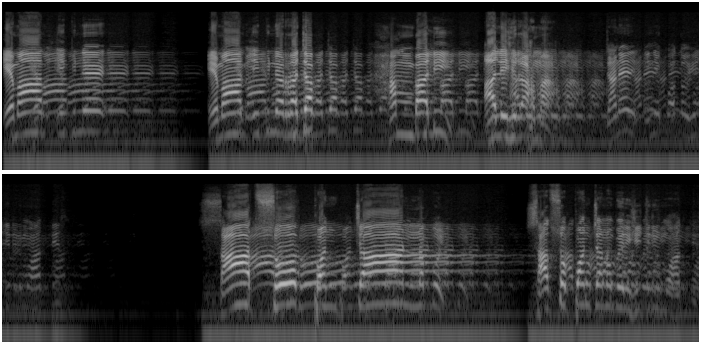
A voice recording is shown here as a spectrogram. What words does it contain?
ইমাম ইবনে ইমাম ইবনে রাজব হাম্বালি আলাইহি রাহমা। জানেন ইনি কত হিজরির মুহাদ্দিস? 795 795 হিজরির মুহাদ্দিস।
